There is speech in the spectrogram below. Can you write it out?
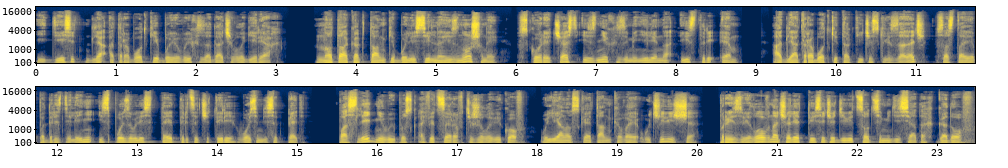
и 10 для отработки боевых задач в лагерях. Но так как танки были сильно изношены, вскоре часть из них заменили на ИС-3М, а для отработки тактических задач в составе подразделений использовались Т-34-85. Последний выпуск офицеров-тяжеловиков Ульяновское танковое училище произвело в начале 1970-х годов.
